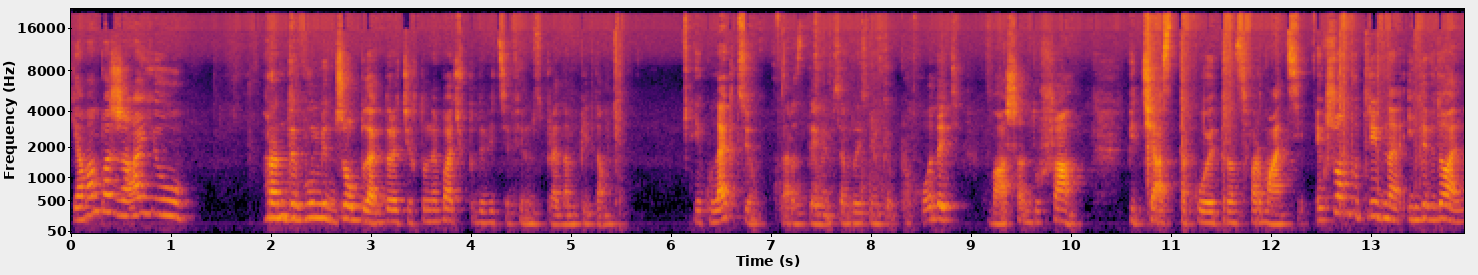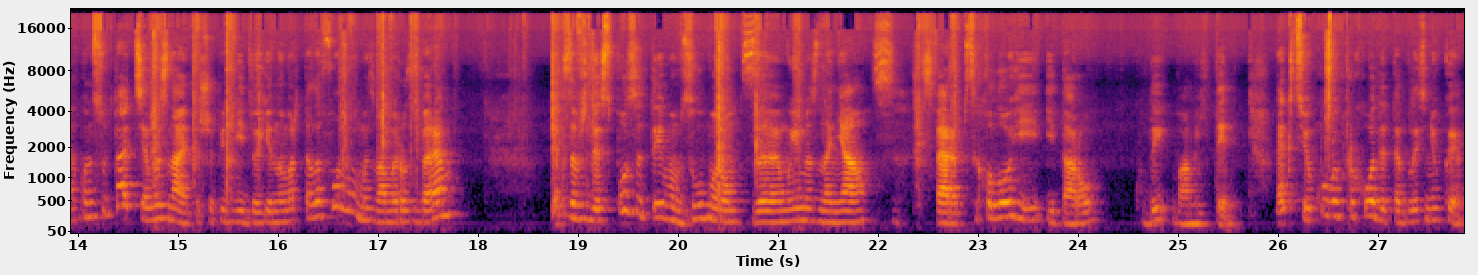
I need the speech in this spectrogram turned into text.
Я вам бажаю рандеву від Джо Блек. До речі, хто не бачив, подивіться фільм з Бредом Пітом. яку лекцію, зараз дивимося, близнюки, проходить ваша душа під час такої трансформації. Якщо вам потрібна індивідуальна консультація, ви знаєте, що під відео є номер телефону, ми з вами розберемо, як завжди, з позитивом, з гумором, з моїми знання з сфери психології і таро, куди вам йти. Лекцію, яку ви проходите, близнюки,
